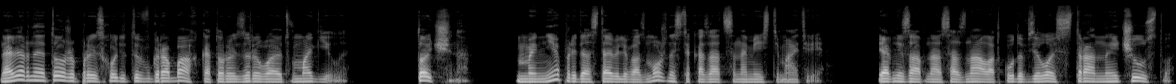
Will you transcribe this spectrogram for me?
Наверное, тоже происходит и в гробах, которые зарывают в могилы. Точно. Мне предоставили возможность оказаться на месте матери. Я внезапно осознал, откуда взялось странное чувство.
